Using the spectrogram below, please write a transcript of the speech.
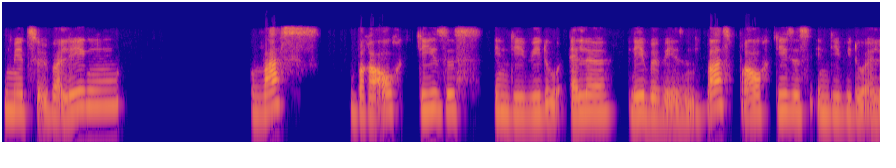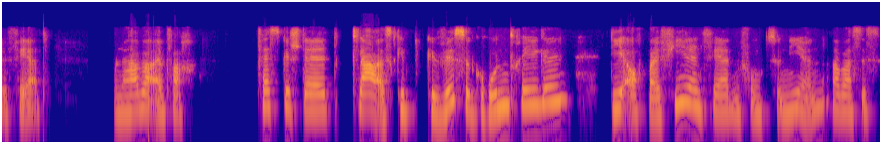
mir zu überlegen, was braucht dieses individuelle Lebewesen? Was braucht dieses individuelle Pferd? Und habe einfach festgestellt, klar, es gibt gewisse Grundregeln, die auch bei vielen Pferden funktionieren, aber es ist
